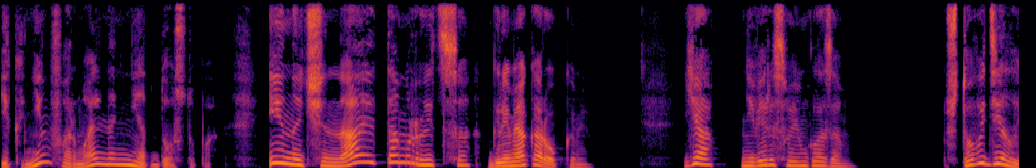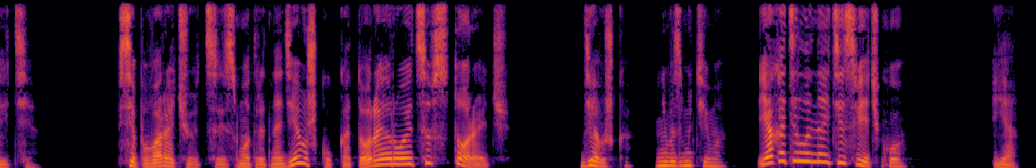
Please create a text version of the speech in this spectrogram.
и к ним формально нет доступа. И начинает там рыться, гремя коробками. Я, не веря своим глазам. «Что вы делаете?» Все поворачиваются и смотрят на девушку, которая роется в сторидж. Девушка, невозмутимо. «Я хотела найти свечку». Я.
